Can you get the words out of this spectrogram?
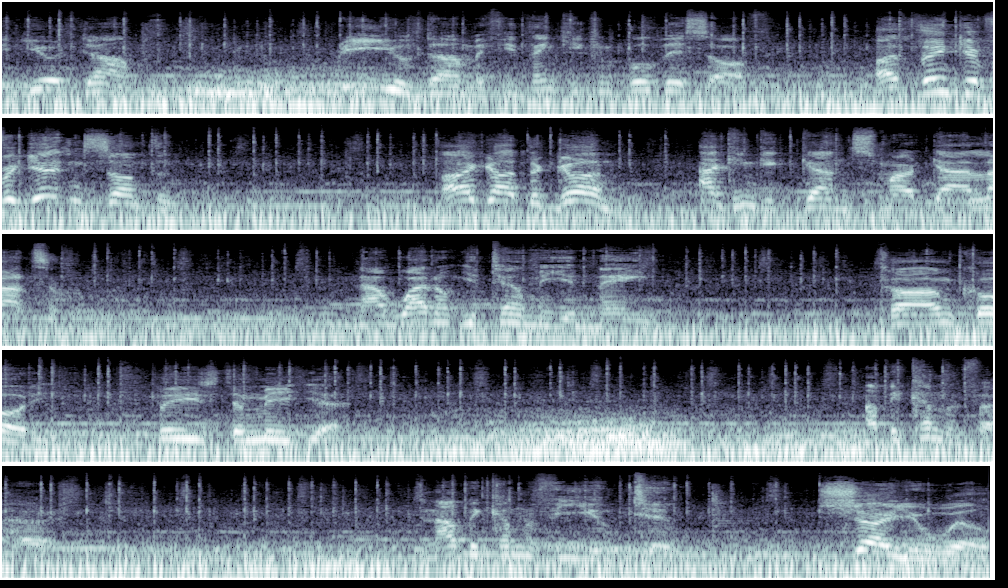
And you're dumb. Real dumb if you think you can pull this off. I think you're forgetting something. I got the gun. I can get guns, smart guy, lots of them. Now, why don't you tell me your name? Tom Cody. Pleased to meet you. I'll be coming for her. And I'll be coming for you, too. Sure you will.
